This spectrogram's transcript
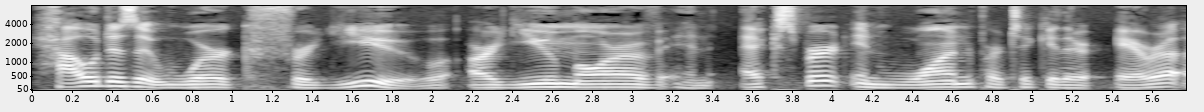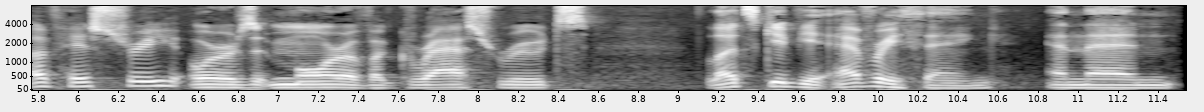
how does it work for you? Are you more of an expert in one particular era of history or is it more of a grassroots let's give you everything and then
